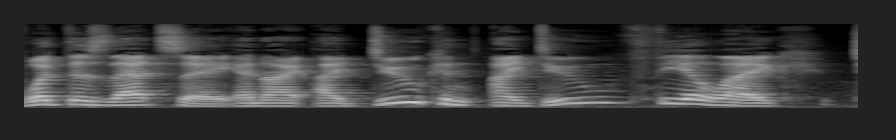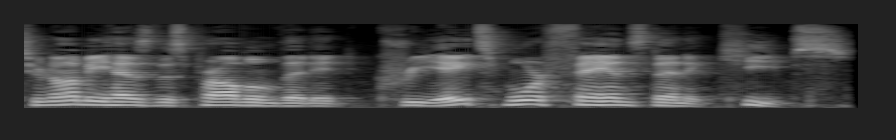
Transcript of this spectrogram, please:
what does that say? And I I do can I do feel like Toonami has this problem that it creates more fans than it keeps.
